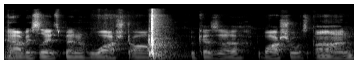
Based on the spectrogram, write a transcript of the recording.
and obviously it's been washed off because a washer was on.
